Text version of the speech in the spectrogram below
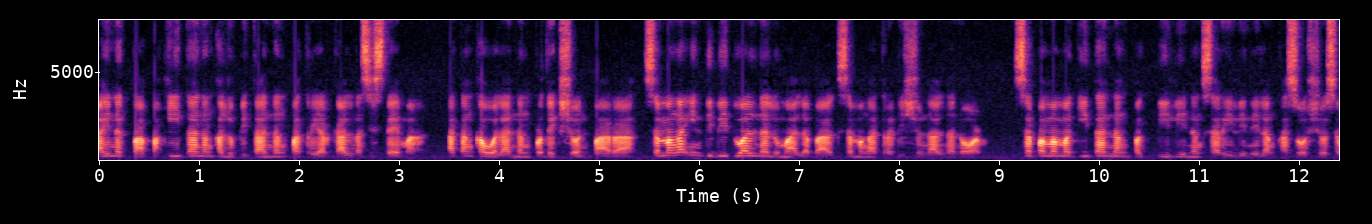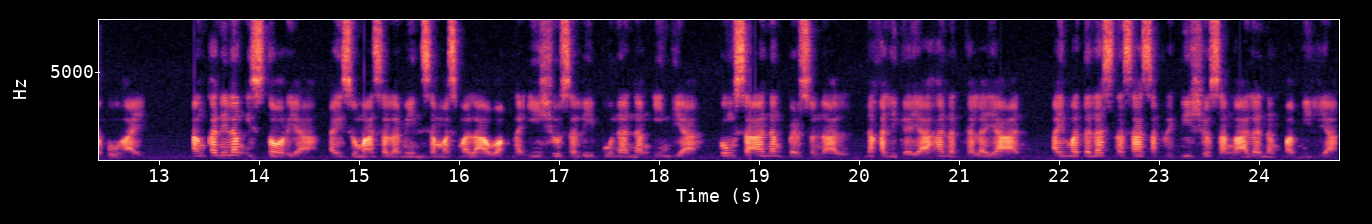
ay nagpapakita ng kalupitan ng patriarkal na sistema at ang kawalan ng proteksyon para sa mga individual na lumalabag sa mga tradisyonal na norm sa pamamagitan ng pagpili ng sarili nilang kasosyo sa buhay. Ang kanilang istorya ay sumasalamin sa mas malawak na isyu sa lipunan ng India kung saan ang personal na kaligayahan at kalayaan ay madalas nasasakripisyo sa ngalan ng pamilya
